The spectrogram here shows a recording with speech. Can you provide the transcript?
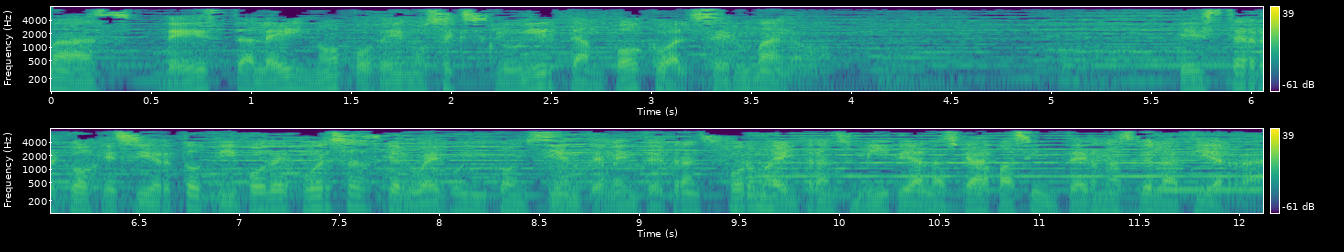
Mas, de esta ley no podemos excluir tampoco al ser humano. Este recoge cierto tipo de fuerzas que luego inconscientemente transforma y transmite a las capas internas de la Tierra.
